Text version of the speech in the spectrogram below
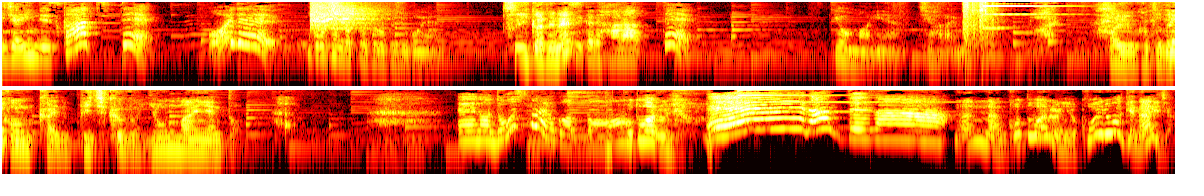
えじゃあいいんですか？っつっておいで5665円。追加でね。追加で払って4万円支払いましたということで 今回の備蓄分4万円と。えー、などうしたらよかった？ん断るんよ。えー、だってさ。なんなん？断るんよ。超えるわけないじゃん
